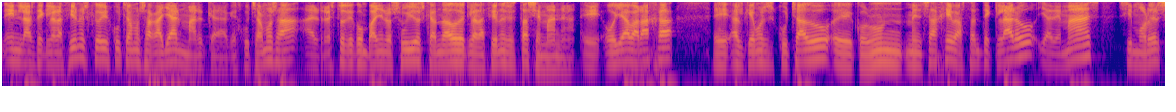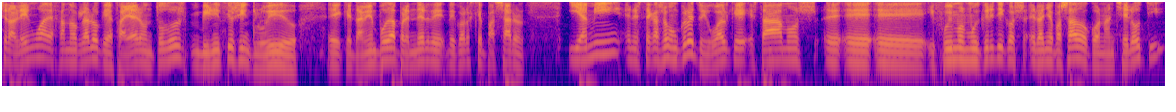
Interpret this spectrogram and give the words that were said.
en las declaraciones que hoy escuchamos a Gallán Marca, que escuchamos a- al resto de compañeros suyos que han dado declaraciones esta semana. Eh, hoy a Baraja, eh, al que hemos escuchado eh, con un mensaje bastante claro y además sin morderse la lengua, dejando claro que fallaron todos, Vinicius incluido, que también puede aprender de, de cosas que pasaron. Y a mí, en este caso concreto, igual que estábamos y fuimos muy críticos el año pasado con Ancelotti,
